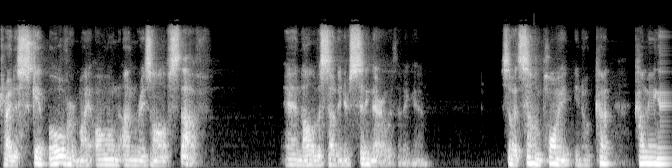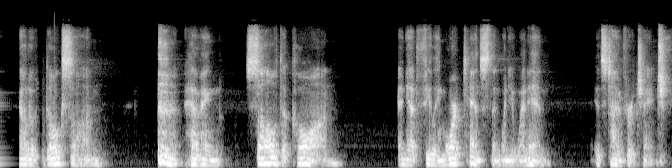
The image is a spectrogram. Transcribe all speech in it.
try to skip over my own unresolved stuff. And all of a sudden you're sitting there with it again. So at some point, you know, co- coming out of dokusan, having solved a koan, and yet feeling more tense than when you went in, it's time for a change.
